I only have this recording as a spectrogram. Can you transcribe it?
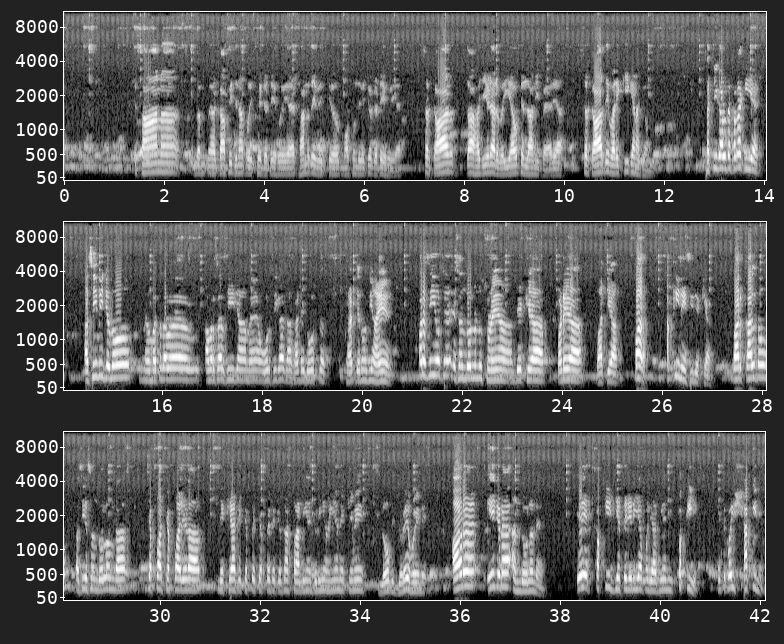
ਕਿਸਾਨ ਕਾਫੀ ਦਿਨਾਂ ਤੋਂ ਇੱਥੇ ਡਟੇ ਹੋਏ ਆ ਠੰਡ ਦੇ ਵਿੱਚ ਮੌਸਮ ਦੇ ਵਿੱਚ ਉਹ ਡਟੇ ਹੋਏ ਆ। ਸਰਕਾਰ ਦਾ ਹਜੇ ਜਿਹੜਾ ਰਵੱਈਆ ਉਹ ਢਿੱਲਾ ਨਹੀਂ ਪੈ ਰਿਹਾ। ਸਰਕਾਰ ਦੇ ਬਾਰੇ ਕੀ ਕਹਿਣਾ ਚਾਹੋਗੇ? ਸੱਚੀ ਗੱਲ ਤਾਂ ਪਤਾ ਕੀ ਹੈ? ਅਸੀਂ ਵੀ ਜਦੋਂ ਮਤਲਬ ਅੰਮ੍ਰਿਤਸਰ ਸੀ ਜਾਂ ਮੈਂ ਹੋਰ ਸੀਗਾ ਜਾਂ ਸਾਡੇ ਦੋਸਤ ਜਦੋਂ ਅਸੀਂ ਆਏ ਪਰ ਅਸੀਂ ਉਸ ਇਸ ਅੰਦੋਲਨ ਨੂੰ ਸੁਣਿਆ ਦੇਖਿਆ ਪੜਿਆ ਵਾਚਿਆ ਪਰ ਅੱਖੀ ਨਹੀਂ ਸੀ ਦੇਖਿਆ। ਪਰ ਕੱਲ ਤੋਂ ਅਸੀਂ ਇਸ ਅੰਦੋਲਨ ਦਾ ਚੱਪਾ ਚੱਪਾ ਜਿਹੜਾ ਦੇਖਿਆ ਕਿ ਚੱਪੇ ਚੱਪੇ ਤੇ ਕਿਦਾਂ ਟਰਾਲੀਆਂ ਜੁੜੀਆਂ ਹੋਈਆਂ ਨੇ ਕਿਵੇਂ ਲੋਕ ਜੁੜੇ ਹੋਏ ਨੇ। ਔਰ ਇਹ ਜਿਹੜਾ ਅੰਦੋਲਨ ਹੈ ਇਹ ਪੱਕੀ ਜਿੱਤ ਜਿਹੜੀ ਆ ਪੰਜਾਬੀਆਂ ਦੀ ਪੱਕੀ ਹੈ। ਇਹ 'ਚ ਕੋਈ ਸ਼ੱਕ ਹੀ ਨਹੀਂ।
